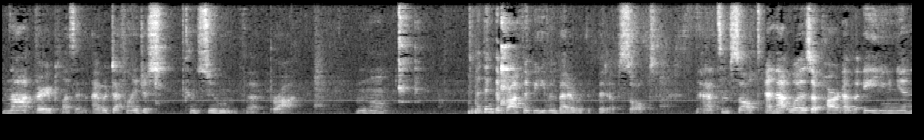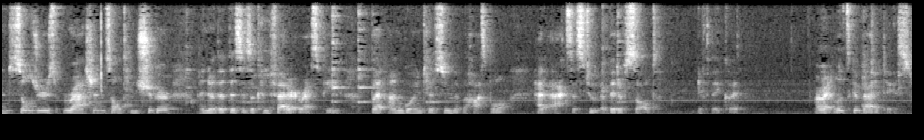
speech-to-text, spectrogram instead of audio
Not very pleasant. I would definitely just consume the broth. Mm -hmm. I think the broth would be even better with a bit of salt. Add some salt, and that was a part of a Union soldier's ration, salt and sugar. I know that this is a Confederate recipe, but I'm going to assume that the hospital had access to a bit of salt, if they could. All right, let's give that a taste.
